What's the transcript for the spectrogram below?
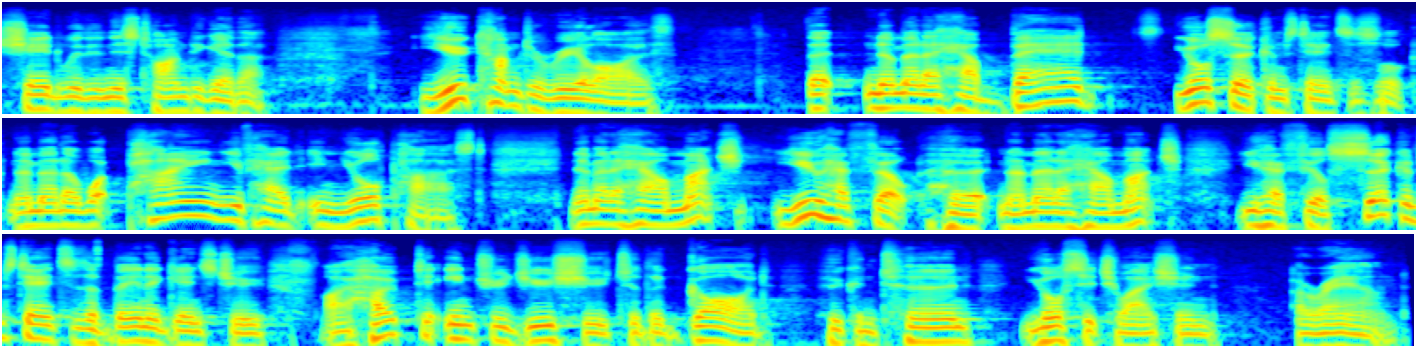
shared within this time together, you come to realize that no matter how bad your circumstances look, no matter what pain you've had in your past, no matter how much you have felt hurt, no matter how much you have felt circumstances have been against you, I hope to introduce you to the God who can turn your situation around.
